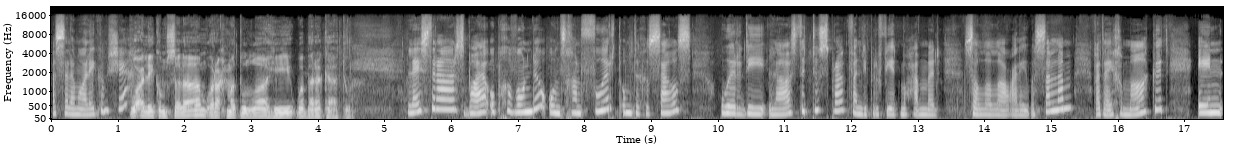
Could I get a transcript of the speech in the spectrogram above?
Assalamu alaykum Sheikh. Wa alaykum salaam wa rahmatullahi wa barakatuh. Luisteraars, baie opgewonde. Ons gaan voort om te gesels oor die laaste toespraak van die profeet Mohammed sallallahu alaihi wasallam wat hy gemaak het en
